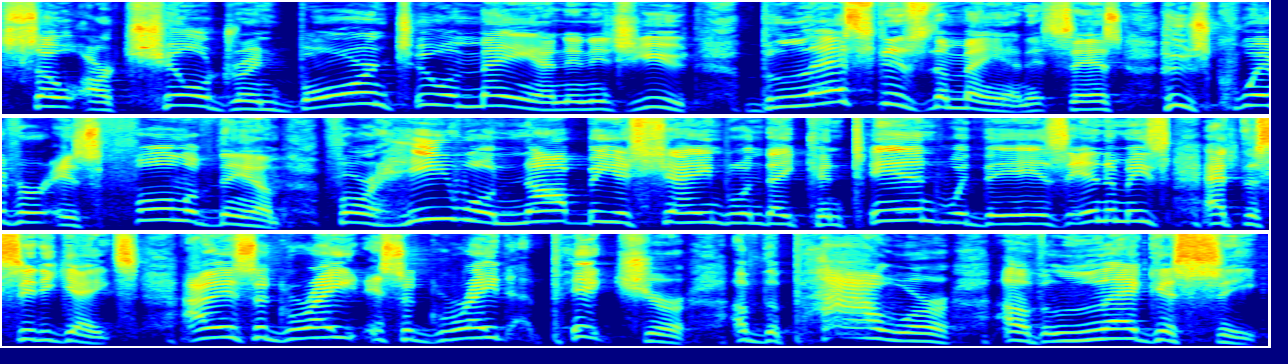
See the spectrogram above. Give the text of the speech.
so are children born to a man in his youth. Blessed is the man, it says, whose quiver is full of them, for he will not be ashamed when they contend with his enemies at the city gates. I mean, it's a great it's a great picture of the power of legacy,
